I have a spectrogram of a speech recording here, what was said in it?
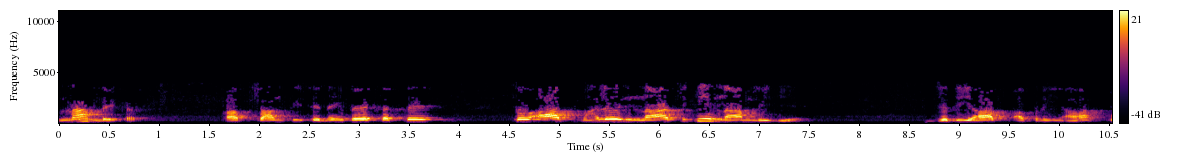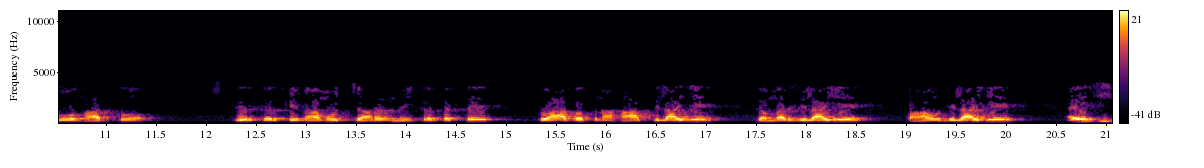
नाम लेकर आप शांति से नहीं बैठ सकते तो आप भले नाच के नाम लीजिए। यदि आप अपनी आँख को, हाथ को स्थिर करके नामोच्चारण नहीं कर सकते तो आप अपना हाथ हिलाइए, कमर हिलाइए, पाँव हिलाइए, ऐसी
